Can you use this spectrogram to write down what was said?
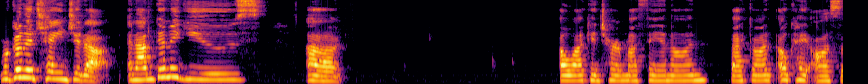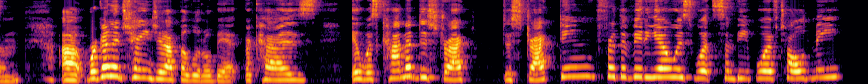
we're going to change it up. And I'm going to use. Uh, oh, I can turn my fan on back on. Okay, awesome. Uh, we're going to change it up a little bit because it was kind of distract distracting for the video, is what some people have told me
